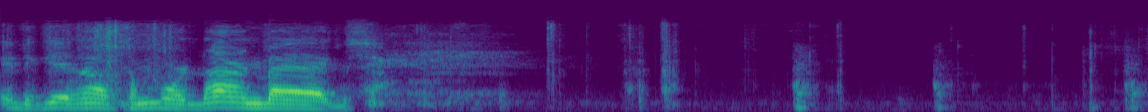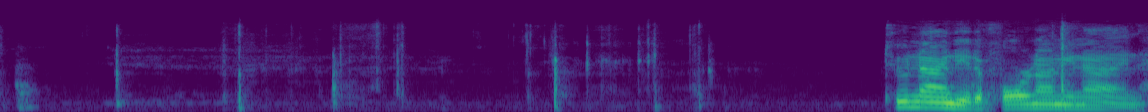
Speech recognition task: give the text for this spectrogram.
Need to get out some more dime bags. Two ninety to four ninety nine.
